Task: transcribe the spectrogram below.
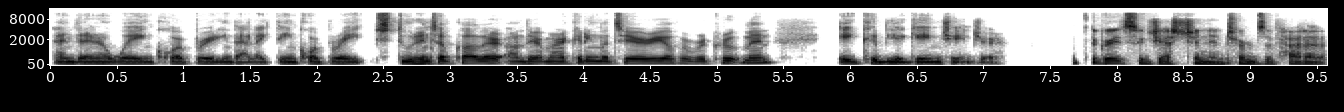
and then in a way incorporating that, like they incorporate students of color on their marketing material for recruitment, it could be a game changer. That's a great suggestion in terms of how to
